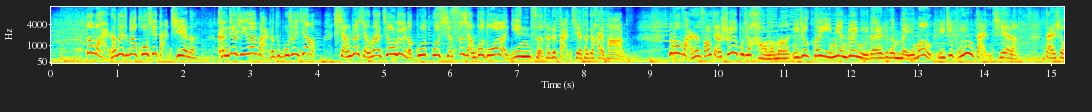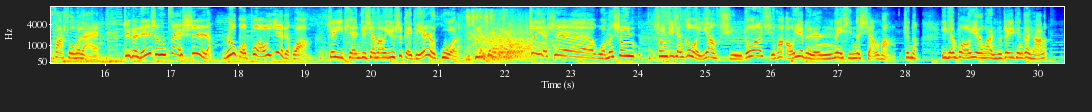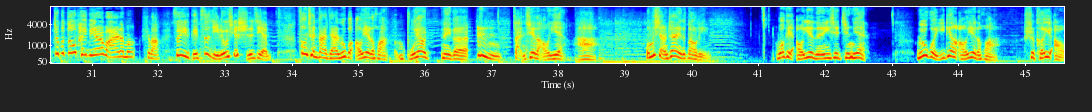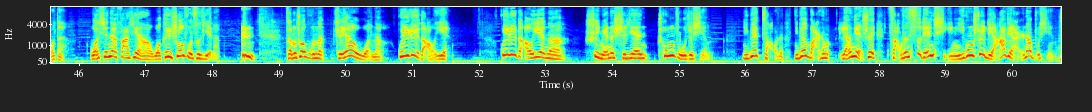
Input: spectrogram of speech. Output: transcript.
那晚上为什么要空虚胆怯呢？肯定是因为晚上他不睡觉，想这想那，焦虑了，过过思想过多了，因此他就胆怯，他就害怕了。那么晚上早点睡不就好了吗？你就可以面对你的这个美梦，你就不用胆怯了。但是话说回来，这个人生在世啊，如果不熬夜的话，这一天就相当于是给别人过了。这 是我们收音收音机前跟我一样，许多喜欢熬夜的人内心的想法。真的，一天不熬夜的话，你说这一天干啥了？这不都陪别人玩了吗？是吧？所以给自己留些时间。奉劝大家，如果熬夜的话，不要那个胆怯的熬夜啊。我们想这样一个道理，我给熬夜的人一些经验：如果一定要熬夜的话，是可以熬的。我现在发现啊，我可以说服自己了。怎么说服呢？只要我呢规律的熬夜，规律的熬夜呢，睡眠的时间充足就行。你别早上，你别晚上两点睡，早上四点起，你一共睡俩点那不行。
